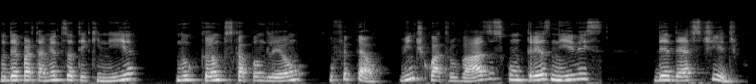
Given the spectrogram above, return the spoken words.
no Departamento de Zootecnia, no campus Capão do Leão, UFPEL. 24 vasos com três níveis de déficit hídrico.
